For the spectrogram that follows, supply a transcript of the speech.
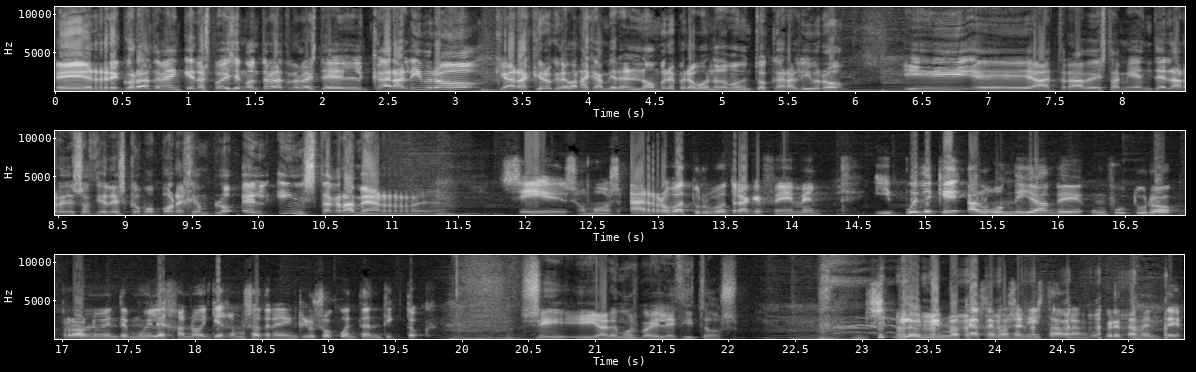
Eh, recordad también que nos podéis encontrar a través del Cara Libro, que ahora creo que le van a cambiar el nombre, pero bueno, de momento Cara Libro. Y eh, a través también de las redes sociales, como por ejemplo el Instagramer. Sí, somos arroba turbotrackfm y puede que algún día de un futuro probablemente muy lejano lleguemos a tener incluso cuenta en TikTok. Sí, y haremos bailecitos. Los mismos que hacemos en Instagram, concretamente.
